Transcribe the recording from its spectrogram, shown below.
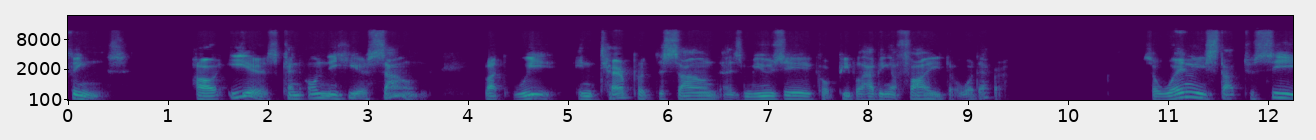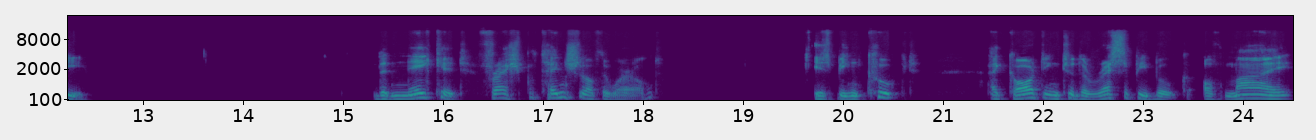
things. Our ears can only hear sound, but we interpret the sound as music or people having a fight or whatever. So when we start to see the naked, fresh potential of the world is being cooked according to the recipe book of my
